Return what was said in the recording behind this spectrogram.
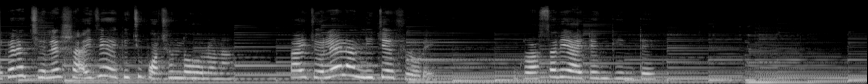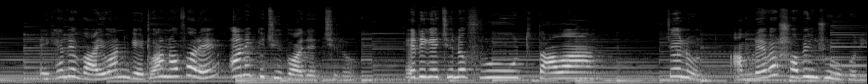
এখানে ছেলের সাইজে কিছু পছন্দ হলো না। তাই চলে এলাম নিচের ফ্লোরে গ্রসারি আইটেম কিনতে। এখানে বাই ওয়ান গেট ওয়ান অফারে অনেক কিছুই পাওয়া যাচ্ছিল। এদিকে ছিল ফ্রুট তাওয়া। চলুন, আমরা এবার শপিং শুরু করি।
